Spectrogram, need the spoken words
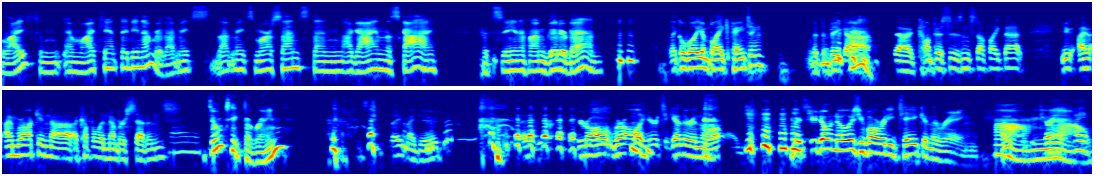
life, and and why can't they be numbered? That makes that makes more sense than a guy in the sky that's seeing if I'm good or bad. like a William Blake painting with the big uh, uh, compasses and stuff like that. You, I, I'm rocking uh, a couple of number sevens. Don't take the ring. It's too late, my dude. You're all we're all here together in the lodge. What you don't know is you've already taken the ring. Oh I mean, turn it- no!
